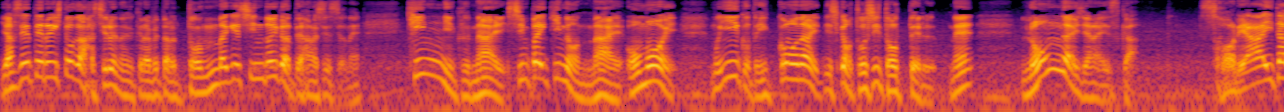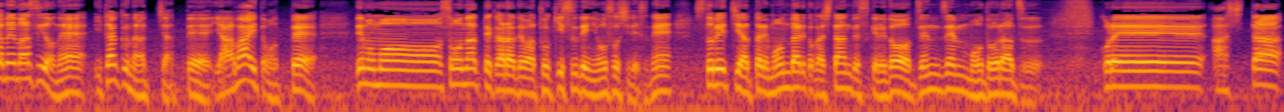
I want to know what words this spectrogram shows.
痩せてる人が走るのに比べたらどんだけしんどいかっていう話ですよね。筋肉ない、心肺機能ない、重い、もういいこと一個もない。しかも年取ってる。ね。論外じゃないですか。そりゃ痛めますよね。痛くなっちゃって、やばいと思って、でももう、そうなってからでは時すでに遅しですね。ストレッチやったり揉んだりとかしたんですけれど、全然戻らず。これ、明日、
